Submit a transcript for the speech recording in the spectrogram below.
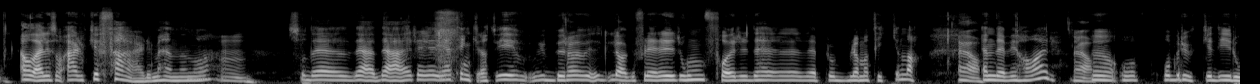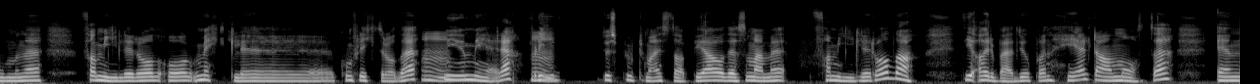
Alle er liksom Er du ikke ferdig med henne nå? Mm. Så det, det, er, det er Jeg tenker at vi, vi bør lage flere rom for det, det problematikken, da, Ja. enn det vi har. ja. Uh, Og, og bruke de rommene familieråd og mekle konfliktrådet Mm. mye mere. Fordi Mm. Du spurte meg i stad, Pia, og det som er med familieråd, da, de arbeider jo på en helt annen måte enn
